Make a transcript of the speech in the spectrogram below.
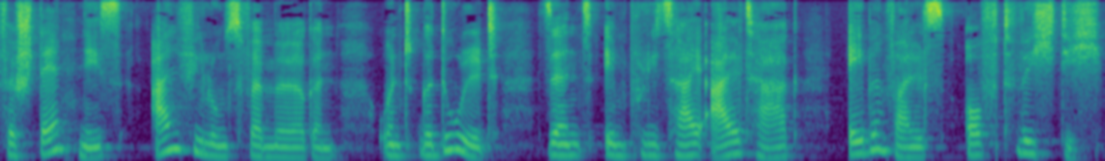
Verständnis, Anfühlungsvermögen und Geduld sind im Polizeialltag ebenfalls oft wichtig.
